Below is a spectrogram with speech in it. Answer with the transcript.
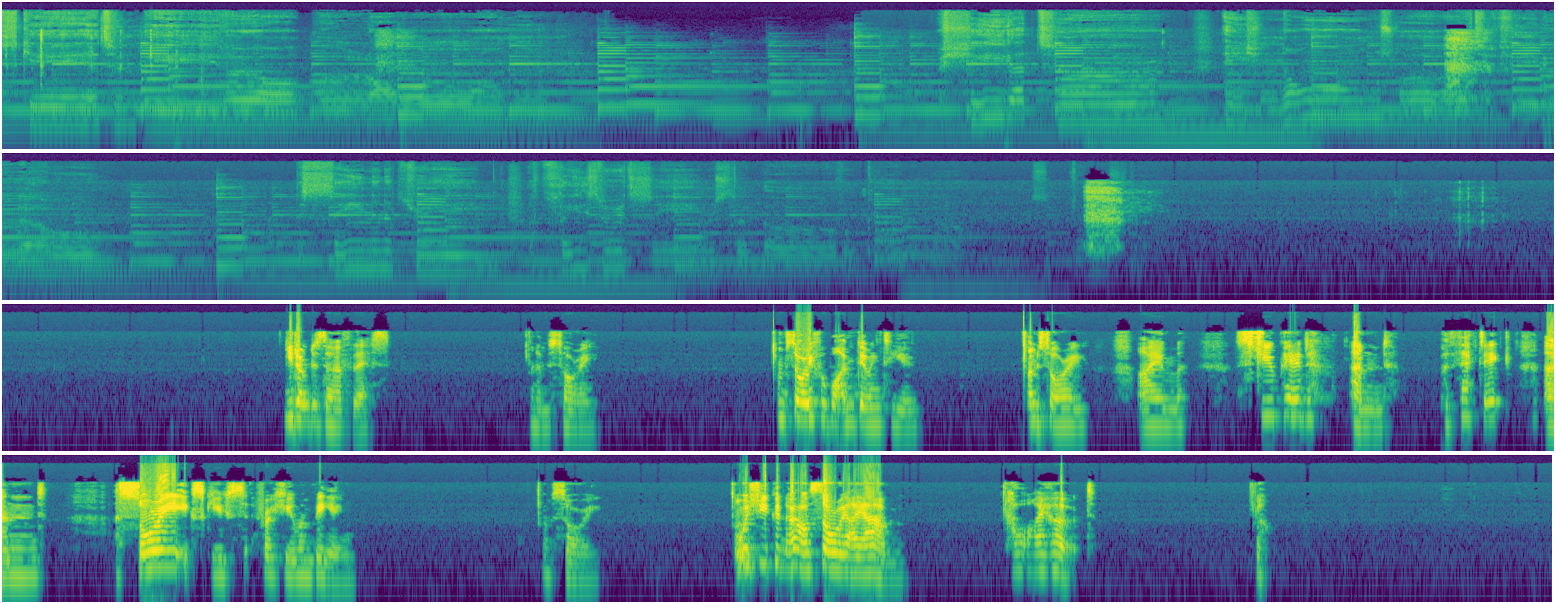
scared to leave her all alone. She got time. You don't deserve this. And I'm sorry. I'm sorry for what I'm doing to you. I'm sorry. I'm stupid and pathetic and a sorry excuse for a human being. I'm sorry. I wish you could know how sorry I am. How I hurt.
